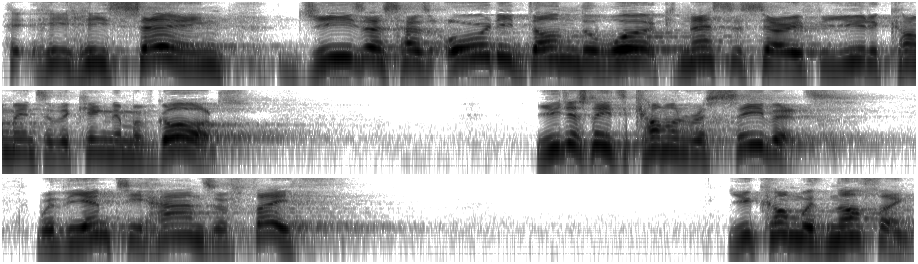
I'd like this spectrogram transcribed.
He, he's saying Jesus has already done the work necessary for you to come into the kingdom of God. You just need to come and receive it with the empty hands of faith. You come with nothing,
